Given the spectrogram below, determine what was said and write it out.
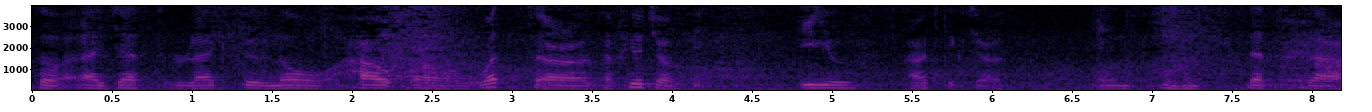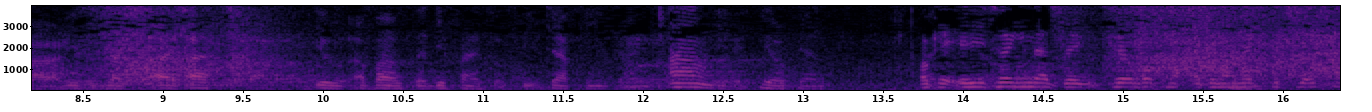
So I just like to know how, uh, what's uh, the future of the EU's architecture, and that's the reason that I asked you about the difference of the Japanese and Um. Europeans. Okay, are you talking about the terrible economic situation?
